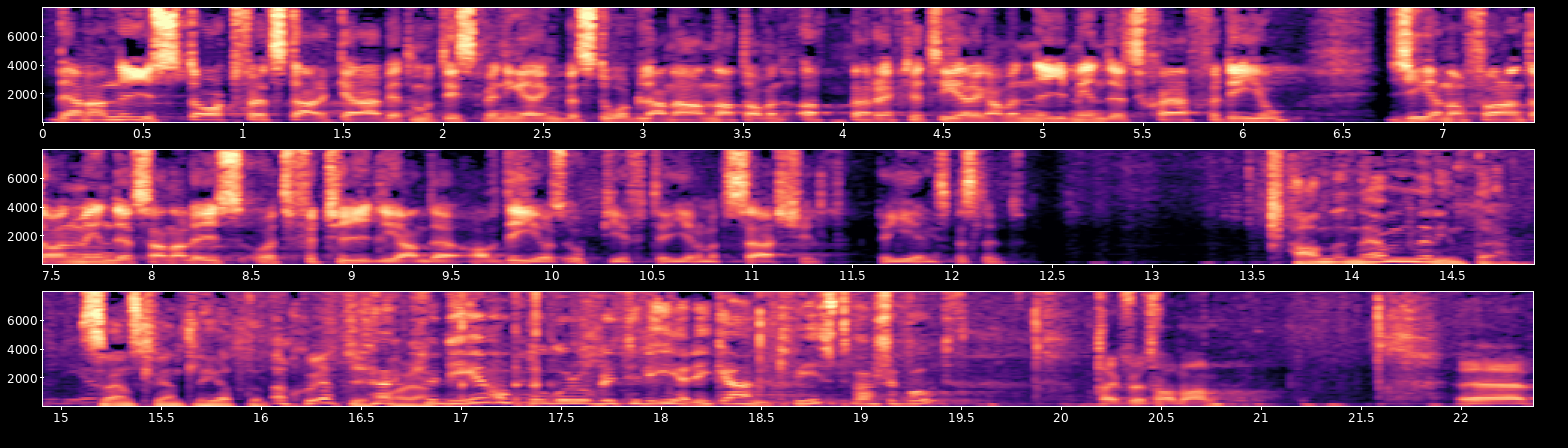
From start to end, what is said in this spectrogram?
Denna nystart för ett starkare arbete mot diskriminering består bland annat av en öppen rekrytering av en ny myndighetschef för DO, genomförandet av en myndighetsanalys och ett förtydligande av DOs uppgifter genom ett särskilt regeringsbeslut. Han nämner inte svenskfientligheten. Tack för det. Och då går ordet till Erik Almqvist. Varsågod. Tack fru talman. Eh,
